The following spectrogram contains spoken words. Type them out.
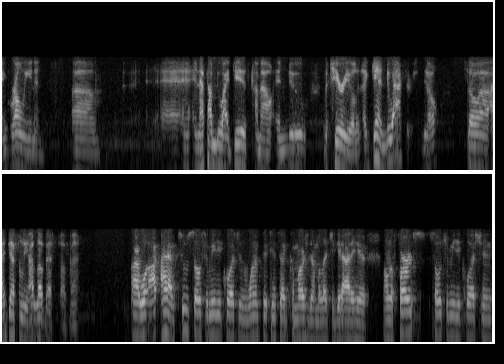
and growing and um and, and that's how new ideas come out and new material and again new actors. You know, so uh, I definitely I love that stuff, man. All right. Well, I, I have two social media questions. One 15 second commercial. I'm gonna let you get out of here. On the first social media question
